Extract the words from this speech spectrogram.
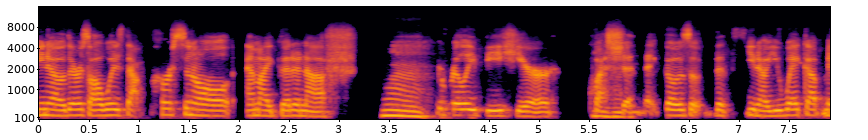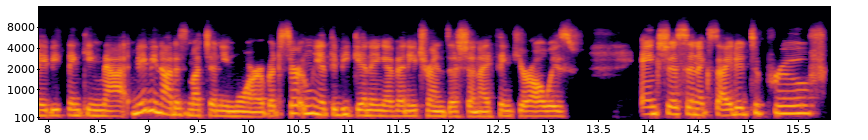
you know there's always that personal am i good enough mm. to really be here question mm-hmm. that goes that's you know you wake up maybe thinking that maybe not as much anymore but certainly at the beginning of any transition i think you're always anxious and excited to prove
